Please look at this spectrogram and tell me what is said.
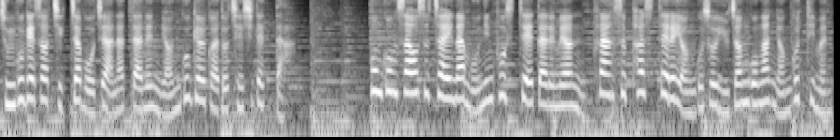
중국에서 직접 오지 않았다는 연구 결과도 제시됐다. 홍콩 사우스차이나 모닝포스트에 따르면 프랑스 파스테르 연구소 유전공학 연구팀은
